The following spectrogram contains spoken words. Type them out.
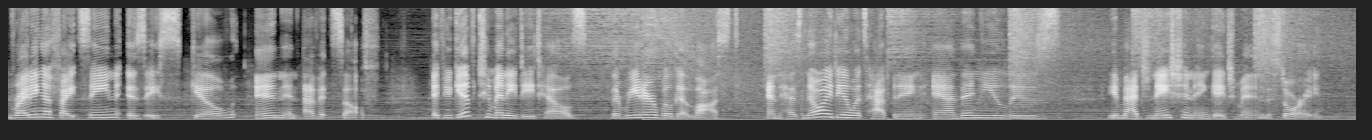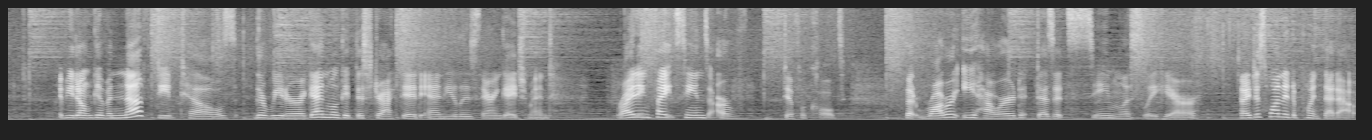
Writing a fight scene is a skill in and of itself. If you give too many details, the reader will get lost and has no idea what's happening, and then you lose the imagination engagement in the story. If you don't give enough details, the reader again will get distracted and you lose their engagement. Writing fight scenes are difficult, but Robert E. Howard does it seamlessly here. I just wanted to point that out.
